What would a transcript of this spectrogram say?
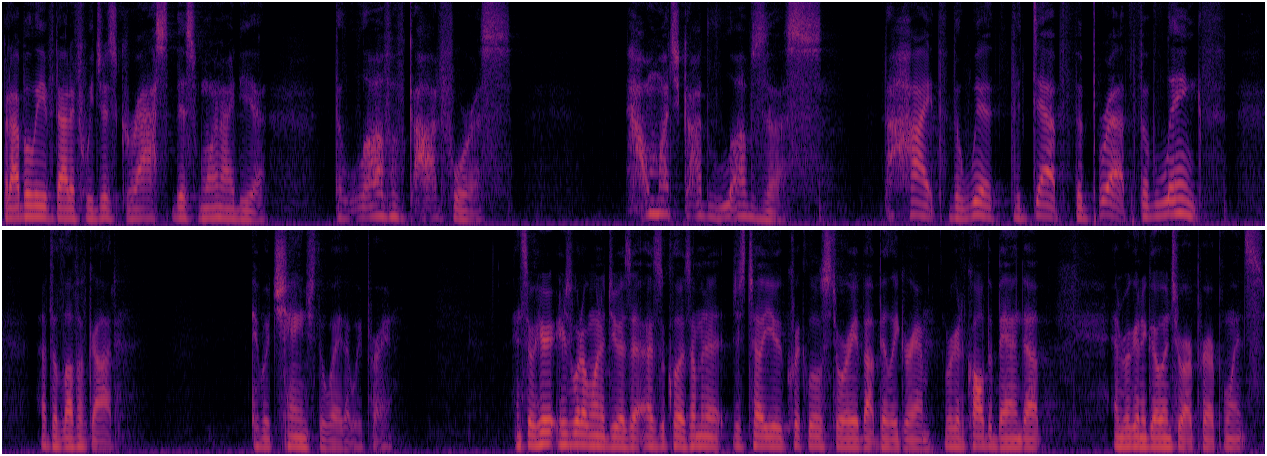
But I believe that if we just grasp this one idea, the love of God for us, how much God loves us, the height, the width, the depth, the breadth, the length of the love of God, it would change the way that we pray. And so here, here's what I want to do as a, as a close. I'm going to just tell you a quick little story about Billy Graham. We're going to call the band up, and we're going to go into our prayer points.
